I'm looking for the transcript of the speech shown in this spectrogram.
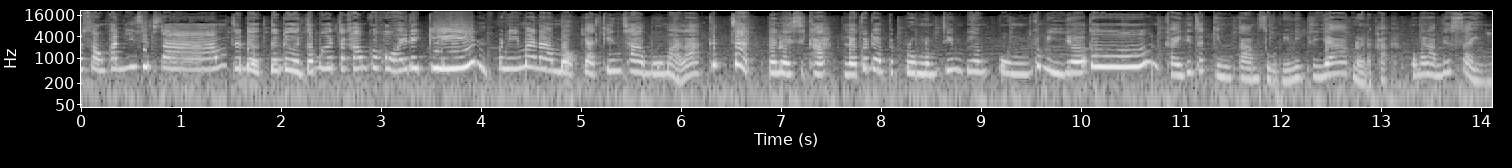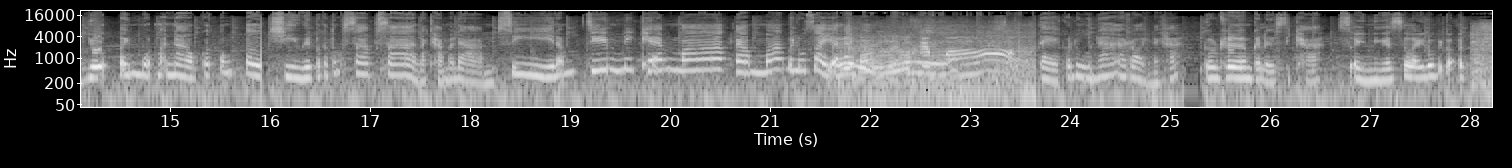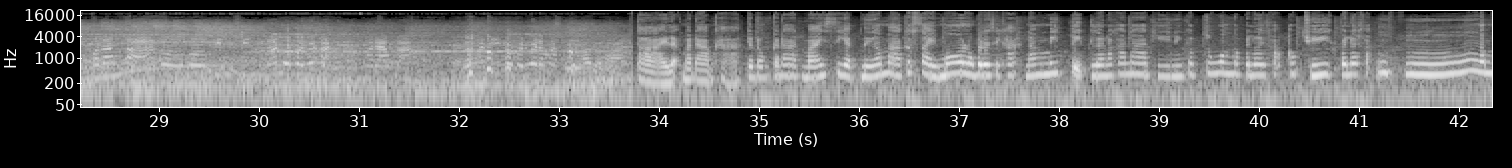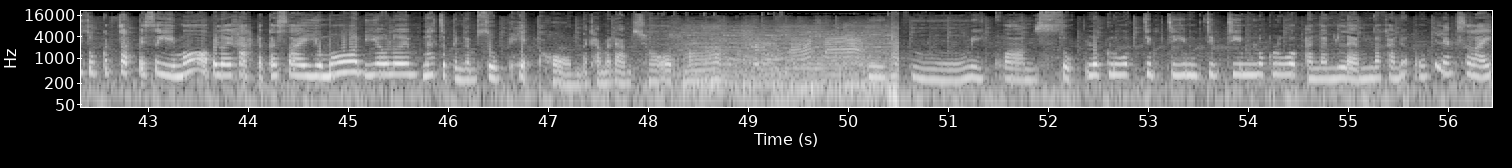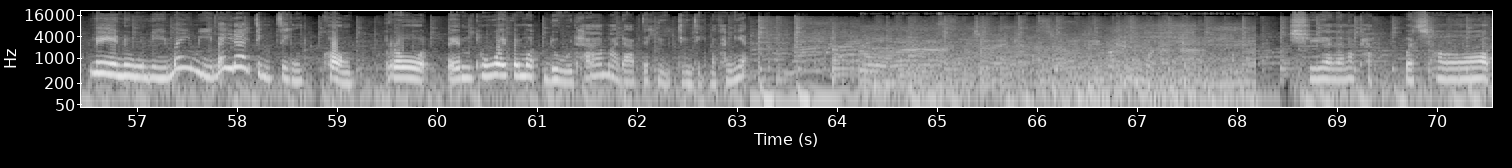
2023 จะดึกจะดื่นจะมืดจะค่ำก็ขอให้ได้กิน วันนี้มาดามบอกอยากกินชาบูหม่าล่าก็จัดไปเลยสิคะ แล้วก็เดินไปปรุงน้ำจิ้มเครื่องปรุงก็มีเยอะเกินใครที่จะกินตามสูตรนี้นี่จะยากหน่อยนะคะ เพราะมาดามที่ใส่เยอะไปหมดมะนาวก็ต้องเติมชีวิตมันก็ต้องซาบซ่านะคะมาดามสีน้ำจิ้มนี่เข้มมากดำมากไม่รู้ใส่อะไรบ้างเค็มมากแต่ก็ดูน่าอร่อยนะคะ ก็เริ่มกันเลยสิคะ ใส่เนื้อสไลด์ลงไปก่อนมาดามขา ลงไปด้วยนะคะตายและมาดามค่ะกระดงกระดาษไม้เสียบเนื้อมาก็ใส่หม้อลงไปเลยสิคะนั่งไม่ติดเลยนะคะ นาทีนี้ก็จ้วงกันไปเลยค่ะ เอาชีกไปเลยค่ะ อือหือน้ำซุปก็จัดไปสี่หม้อไปเลยค่ะ แล้วก็ใส่อยู่หม้อเดียวเลย น่าจะเป็นน้ำซุปเห็ดหอมนะคะ มาดามชอบมากมีมาร์กมาอือหือมีความสุกลวกๆ จิ้มจิ้มจิ้มจิ้มลวกๆ อันนั้นแลมนะคะเนี่ยโอ้แลมสไลด์เมนูนี้ไม่มีไม่ได้จริง ๆ ของ โปรดเต็มถ้วยไปหมดดูถ้ามาดามจะหิวจริง ๆ นะคะเนี่ยเชื่อแล้วล่ะค่ะว่าชอบ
